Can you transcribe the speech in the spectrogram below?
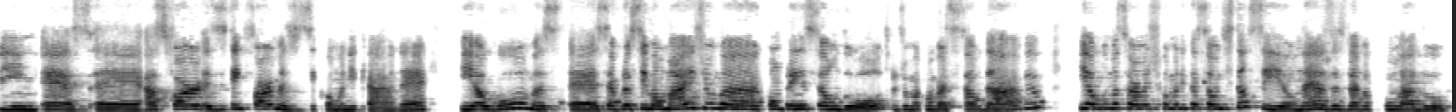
Sim, é, é as for existem formas de se comunicar, né? E algumas é, se aproximam mais de uma compreensão do outro, de uma conversa saudável, e algumas formas de comunicação distanciam, né? Às vezes leva para um lado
